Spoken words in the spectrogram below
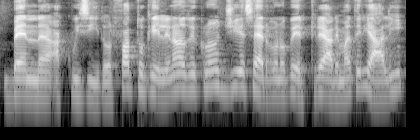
ben acquisito. Il fatto che le nanotecnologie servono per creare materiali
